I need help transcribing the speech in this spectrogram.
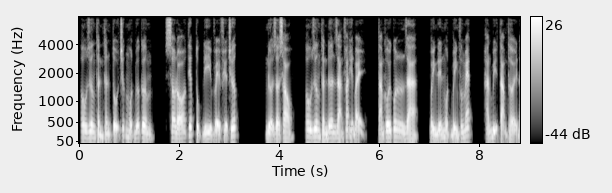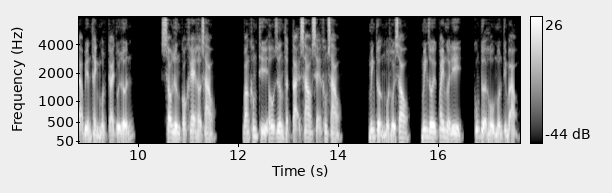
âu dương thần thân tổ chức một bữa cơm, sau đó tiếp tục đi về phía trước. Nửa giờ sau, âu dương thần đơn giản phát hiện bảy, tám khối quân ra, bình đến một bình phương mét, hắn bị tạm thời đã biến thành một cái túi lớn. Sau lưng có khe hở sao? Bằng không thì âu dương thật tại sao sẽ không sao? Minh tưởng một hồi sau minh rồi quay người đi, cũng tựa hồ muốn tìm bảo.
